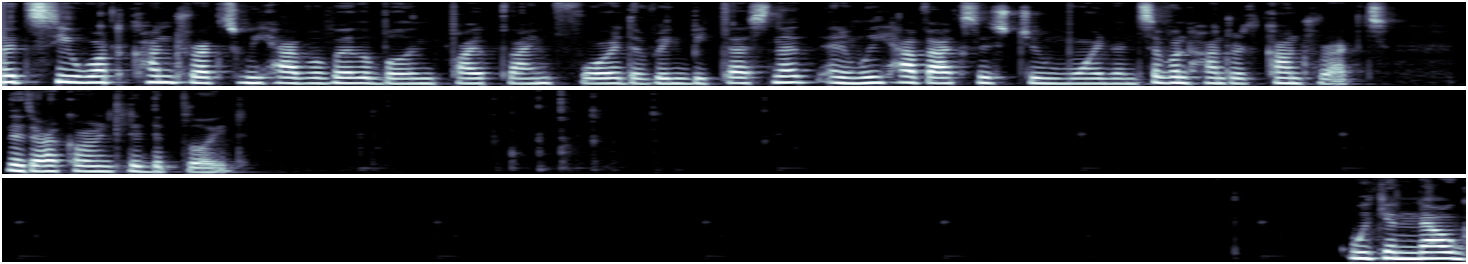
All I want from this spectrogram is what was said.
Let's see what contracts we have available in pipeline for the Rinkeby testnet, and we have access to more than 700 contracts that are currently deployed. We can now go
